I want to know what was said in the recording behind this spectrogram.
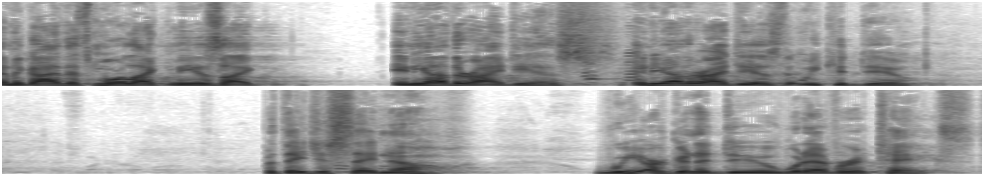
And the guy that's more like me is like, any other ideas? Any other ideas that we could do? But they just say, no, we are gonna do whatever it takes.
